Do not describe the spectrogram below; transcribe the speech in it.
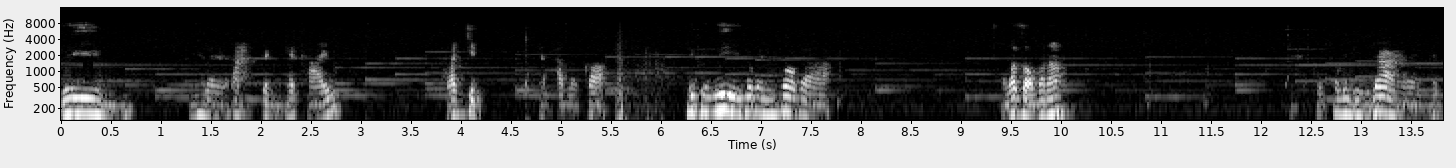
dream นี่เลยอะเป็นคล้ายๆภารกิจนะครับแล้วก็ลิเบอรี่ก็เป็นพวกอะของผสมอะเนาะก็ไปดูได้อะไรอย่างเงี้ย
